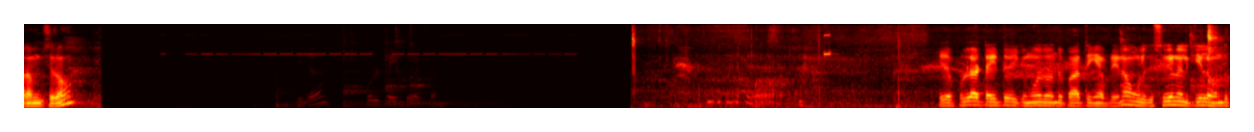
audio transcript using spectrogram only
ஆரம்பிச்சிடும் இதை ஃபுல்லாக டைட்டு வைக்கும் போது வந்து பார்த்தீங்க அப்படின்னா உங்களுக்கு சிக்னல் கீழே வந்து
